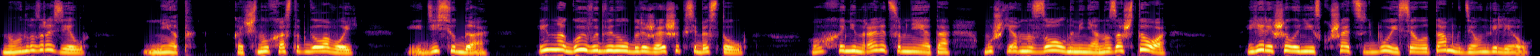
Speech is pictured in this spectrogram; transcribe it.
но он возразил. «Нет», — качнул Хастед головой. «Иди сюда». И ногой выдвинул ближайший к себе стул. «Ох, и не нравится мне это. Муж явно зол на меня, но за что?» Я решила не искушать судьбу и села там, где он велел,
